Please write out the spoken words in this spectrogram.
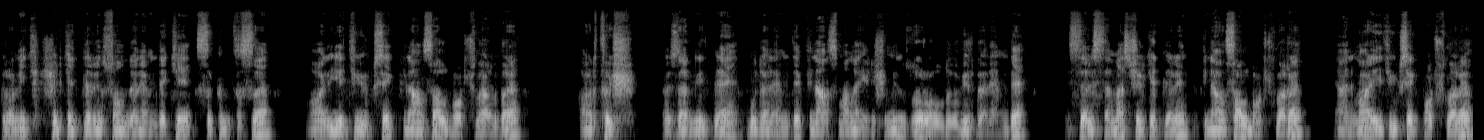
kronik şirketlerin son dönemdeki sıkıntısı maliyeti yüksek finansal borçlarda artış. Özellikle bu dönemde finansmana erişimin zor olduğu bir dönemde ister istemez şirketlerin finansal borçları yani maliyeti yüksek borçları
